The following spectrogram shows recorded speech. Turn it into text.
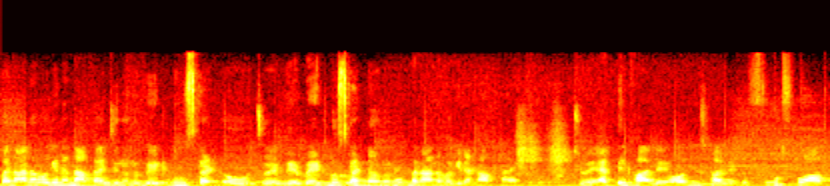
बनाना वगैरह ना खाएँ, जिन्होंने वेट लूज़ कर जो है वेट लूज़ करना उन्होंने बनाना वगैरह ना खाएँ, जो है एप्पल खा लें ऑरेंज खा लें तो फ्रूट्स को आप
